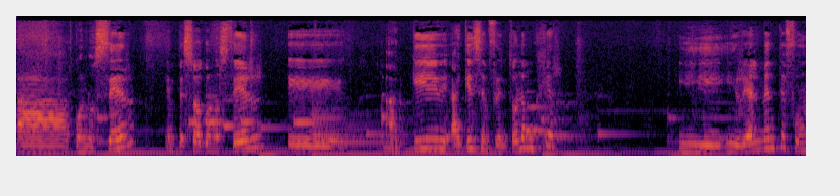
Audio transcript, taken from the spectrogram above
a conocer, empezó a conocer eh, a, qué, a qué se enfrentó la mujer. Y, y realmente fue un,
